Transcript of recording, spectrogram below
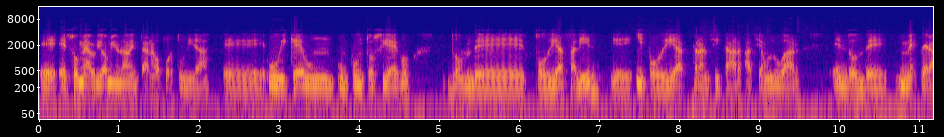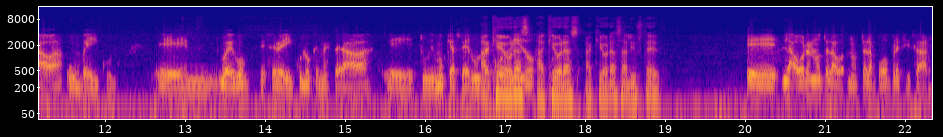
Eh, eso me abrió a mí una ventana de oportunidad, eh, ubiqué un, punto ciego donde podía salir eh, y podía transitar hacia un lugar en donde me esperaba un vehículo. Eh, luego, ese vehículo que me esperaba, eh, tuvimos que hacer un ¿A Qué horas, ¿A qué horas, a qué hora sale usted? Eh, la hora no te la, no te la puedo precisar,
